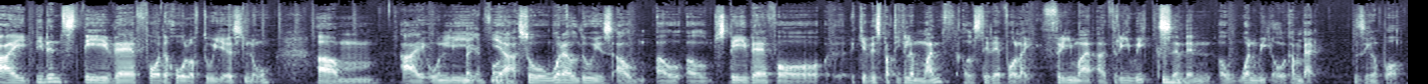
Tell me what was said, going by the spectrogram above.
I didn't stay there for the whole of two years. No, um, I only Back and forth. yeah. So what I'll do is I'll I'll I'll stay there for okay this particular month. I'll stay there for like three month, uh, three weeks, Mm-hmm. and then uh, one week I'll come back to Singapore.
